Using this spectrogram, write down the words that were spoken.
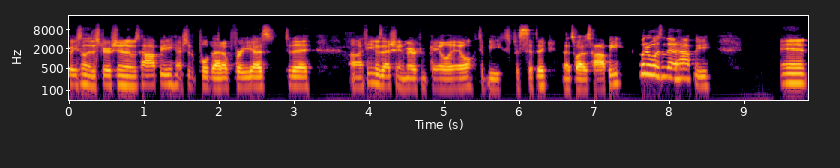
Based on the description, it was hoppy. I should have pulled that up for you guys today. Uh, I think it was actually an American Pale Ale, to be specific. That's why it was hoppy, but it wasn't that hoppy. And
